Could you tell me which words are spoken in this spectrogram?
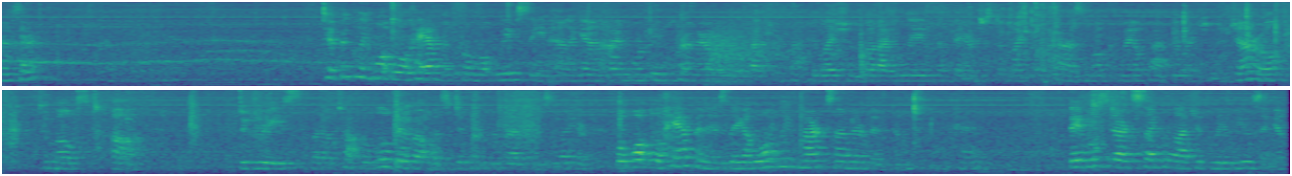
I'm sorry? Typically, what will happen from what we've seen, and again, I'm working primarily with the veteran population, but I believe that they are just a microcosm of the male population in general to most uh, degrees, but I'll talk a little bit about what's different with veterans later. But what will happen is they won't leave marks on their victim, okay? They will start psychologically abusing, and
